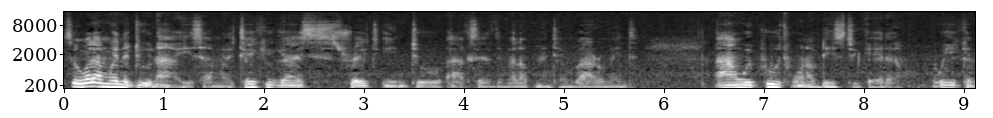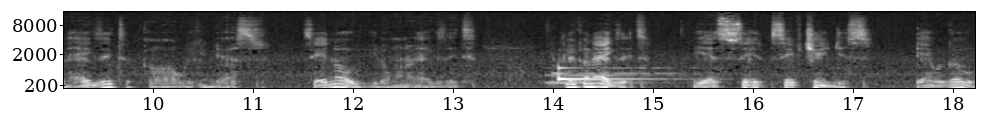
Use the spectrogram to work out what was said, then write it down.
So what I'm going to do now is I'm going to take you guys straight into access development environment and we put one of these together. We can exit or we can just say no you don't want to exit. Click on exit. Yes save, save changes. There we go.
